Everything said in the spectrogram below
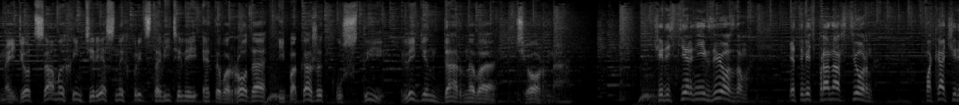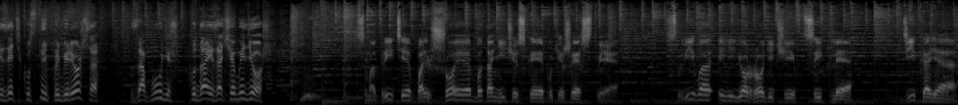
найдет самых интересных представителей этого рода и покажет кусты легендарного терна. Через тернии к звездам. Это ведь про наш терн. Пока через эти кусты проберешься, забудешь, куда и зачем идешь. Смотрите большое ботаническое путешествие. Слива и ее родичи в цикле «Дикая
